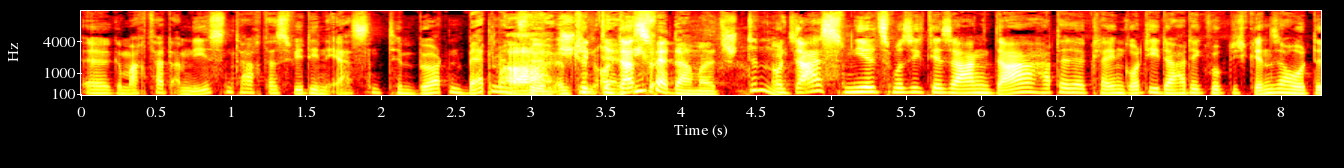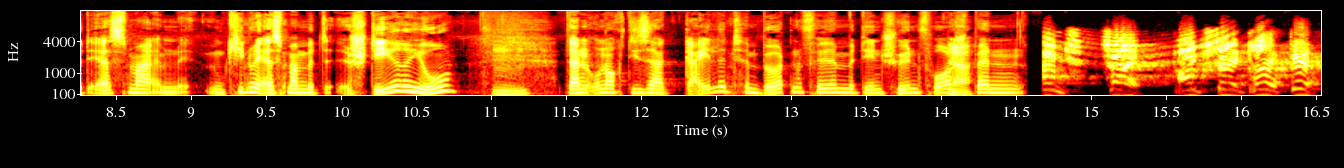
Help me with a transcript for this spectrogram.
äh, gemacht hat am nächsten Tag, dass wir den ersten Tim Burton Batman-Film im Kino. Ah, stimmt, Und das, lief ja damals, stimmt. und das, Nils, muss ich dir sagen, da hatte der kleine Gotti, da hatte ich wirklich Gänsehaut. Das erstmal im, im Kino erstmal mit Stereo, Mhm. dann auch noch dieser geile Tim Burton-Film mit den schönen Vorspänen. Eins, zwei, eins, zwei, drei, vier.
